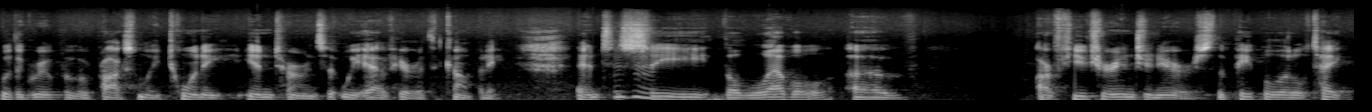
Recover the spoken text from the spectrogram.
with a group of approximately 20 interns that we have here at the company and to mm-hmm. see the level of our future engineers, the people that'll take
